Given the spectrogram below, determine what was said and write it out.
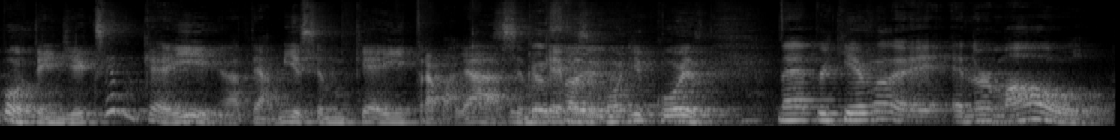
pô, tem dia que você não quer ir até a missa, você não quer ir trabalhar, você, você não quer, quer fazer um monte de coisa né? Porque é, é normal.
